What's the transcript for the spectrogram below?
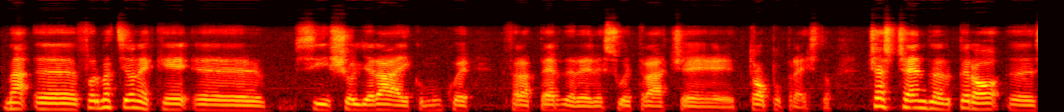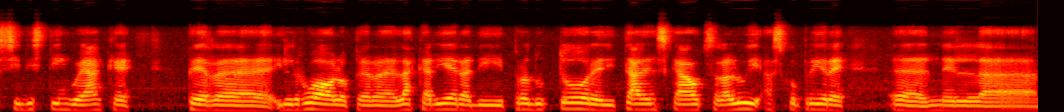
ma eh, formazione che eh, si scioglierà e comunque farà perdere le sue tracce troppo presto. Chas Chandler però eh, si distingue anche per eh, il ruolo, per la carriera di produttore, di talent scout, sarà lui a scoprire eh, nel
